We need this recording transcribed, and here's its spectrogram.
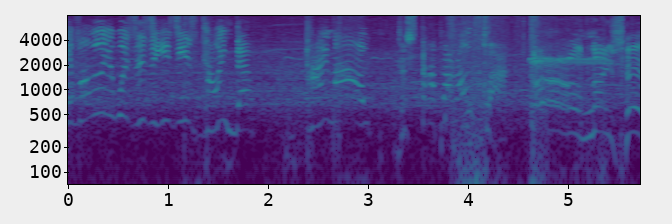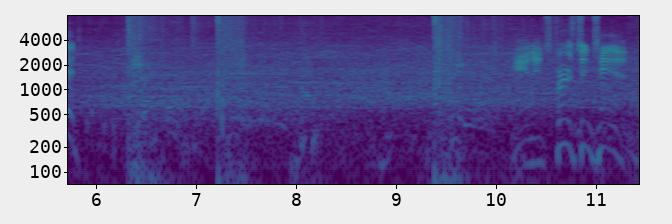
If only it was as easy as telling them, time out, to stop our own clock. Oh, nice hit. And it's first and ten.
